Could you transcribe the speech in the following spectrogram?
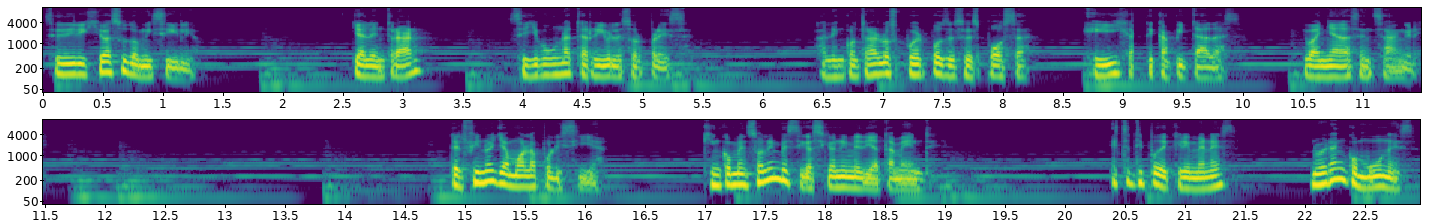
se dirigió a su domicilio, y al entrar, se llevó una terrible sorpresa, al encontrar los cuerpos de su esposa e hija decapitadas y bañadas en sangre. Delfino llamó a la policía, quien comenzó la investigación inmediatamente. Este tipo de crímenes no eran comunes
